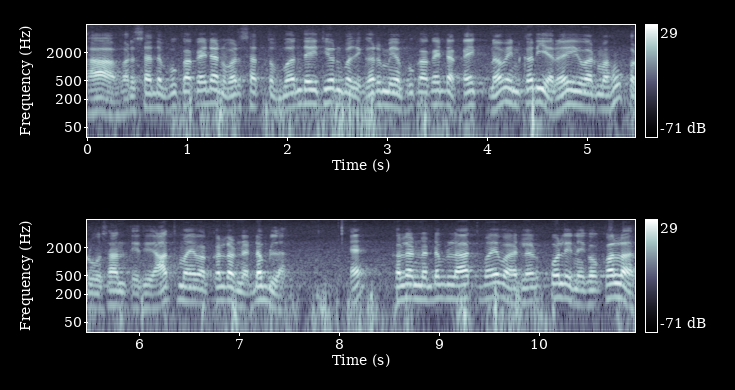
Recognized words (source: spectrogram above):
હા, વરસાદે ભૂકા કાઢ્યા ને વરસાદ તો બંધ થયો ને પછી ગરમીએ ભૂકા કાઢ્યા. કંઈક નવીન કરીએ, રવિવારમાં શું કરવું શાંતિથી? હાથમાં એવા કલરના ડબલા. હે? કલરના ડબલા હાથમાં આવ્યા એટલે ખોલી નાખ્યો કલર.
